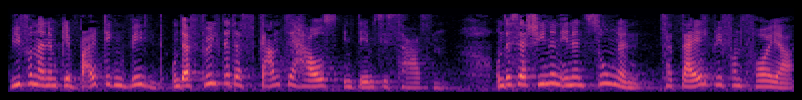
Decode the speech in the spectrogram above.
wie von einem gewaltigen Wind, und erfüllte das ganze Haus, in dem sie saßen. Und es erschienen ihnen Zungen, zerteilt wie von Feuer,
